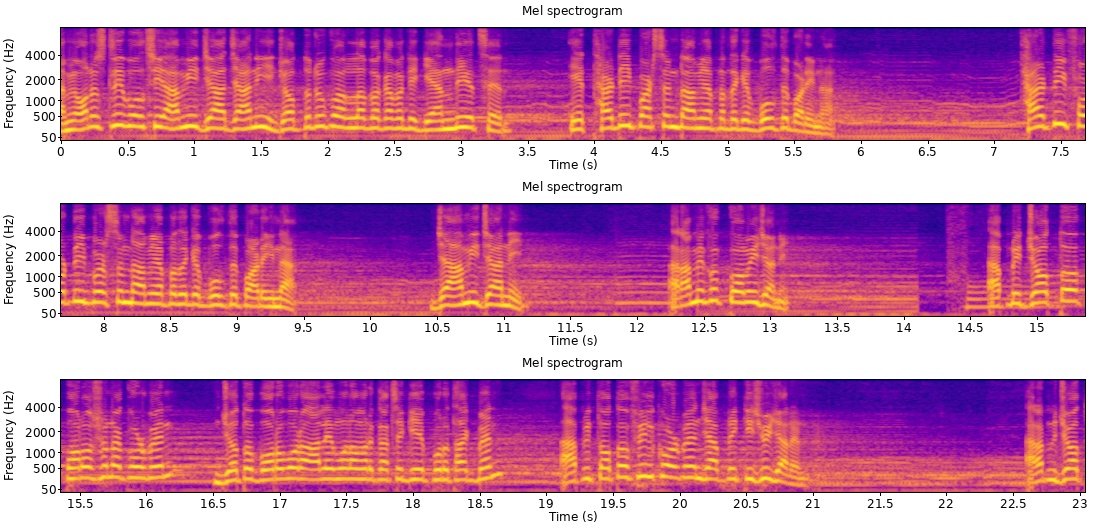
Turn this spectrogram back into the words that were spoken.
আমি অনেস্টলি বলছি, আমি যা জানি, যতটুকু আল্লাহ পাক আমাকে জ্ঞান দিয়েছেন এর থার্টি পার্সেন্ট আমি আপনাদেরকে বলতে পারি না। থার্টি ফোরটি পার্সেন্ট আমি আপনাদেরকে বলতে পারি না। যা আমি জানি, আর আমি খুব কমই জানি। আপনি যত পড়াশোনা করবেন, যত বড় বড় আলেমন আমার কাছে গিয়ে পড়ে থাকবেন, আপনি তত ফিল করবেন যে আপনি কিছুই জানেন আর আপনি যত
